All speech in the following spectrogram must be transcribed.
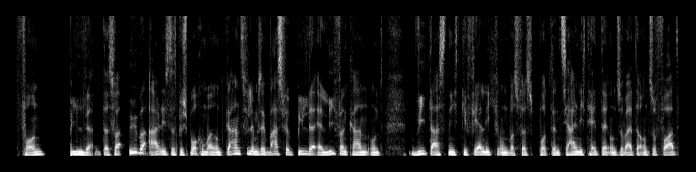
von Bildern. Das war überall, ist das besprochen worden und ganz viele haben gesagt, was für Bilder er liefern kann und wie das nicht gefährlich und was für das Potenzial nicht hätte und so weiter und so fort.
